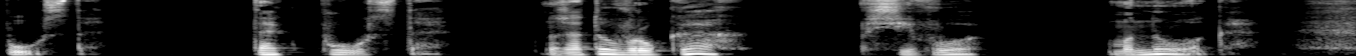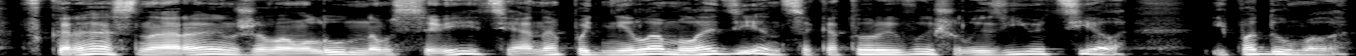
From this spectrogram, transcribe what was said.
пусто. Так пусто, но зато в руках всего много. В красно-оранжевом лунном свете она подняла младенца, который вышел из ее тела, и подумала,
